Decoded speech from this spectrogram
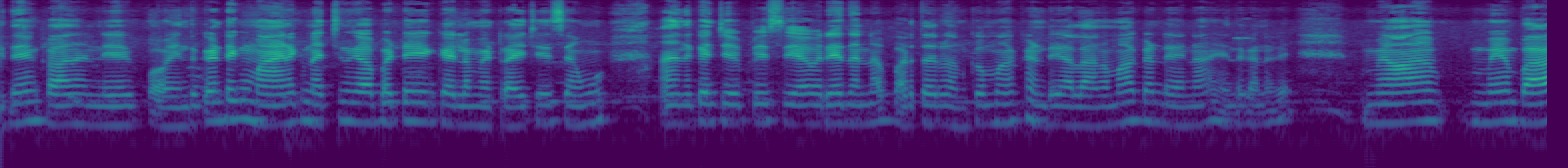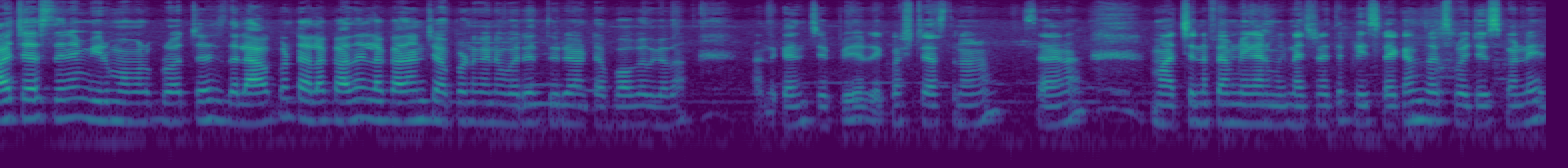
ఇదేం కాదండి. ఎందుకంటే ఇంక మా ఆయనకి నచ్చింది కాబట్టి ఇంకా ఇలా మేము ట్రై చేసాము. అందుకని చెప్పేసి ఎవరు ఏదన్నా పడతారు అనుకోమాకండి. అలా అనమాకండి అయినా ఎందుకంటే మా మేము బాగా చేస్తేనే మీరు మమ్మల్ని ప్రోత్సహిస్తారు. లేకుంటే అలా కాదని ఇలా కాదని చెప్పండి కానీ వరే తురే అంటే బాగోదు కదా. అందుకని చెప్పి రిక్వెస్ట్ చేస్తున్నాను. సరేనా? మా చిన్న ఫ్యామిలీ కానీ మీకు నచ్చినైతే ప్లీజ్ లైక్ అండ్ సబ్స్క్రైబ్ చేసుకోండి.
